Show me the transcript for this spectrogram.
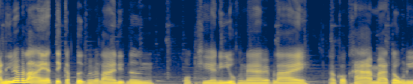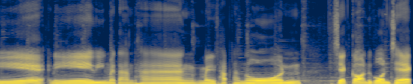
อันนี้ไม่เป็นไรติดกับตึกไม่เป็นไรนิดนึงโอเคอันนี้อยู่ข้างหน้าไม่เป็นไรแล้วก็ข้ามมาตรงนี้ นี่วิ่งมาตามทาง ไม่ทับถนน เช็คก่อนทุกคนเช็ค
